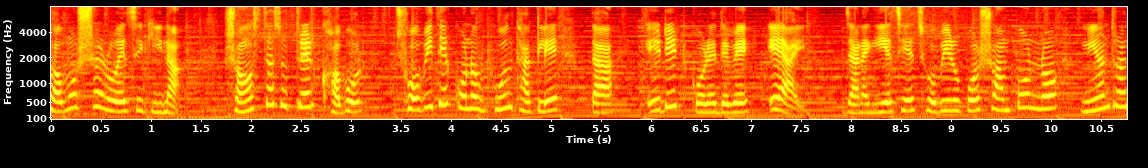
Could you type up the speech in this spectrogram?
সমস্যা রয়েছে কি না? সংস্থা সূত্রের খবর, ছবিতে কোনো ভুল থাকলে তা এডিট করে দেবে এআই জানা গিয়েছে, ছবির উপর সম্পূর্ণ নিয়ন্ত্রণ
